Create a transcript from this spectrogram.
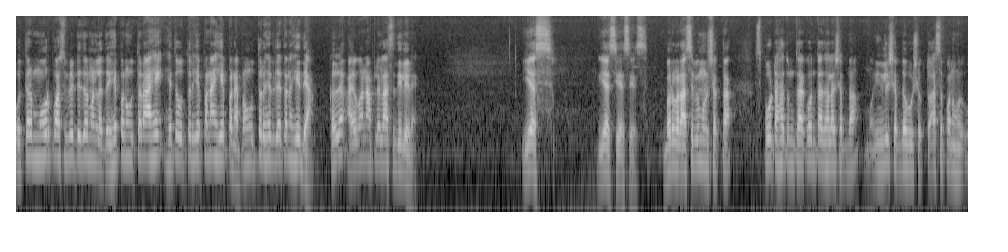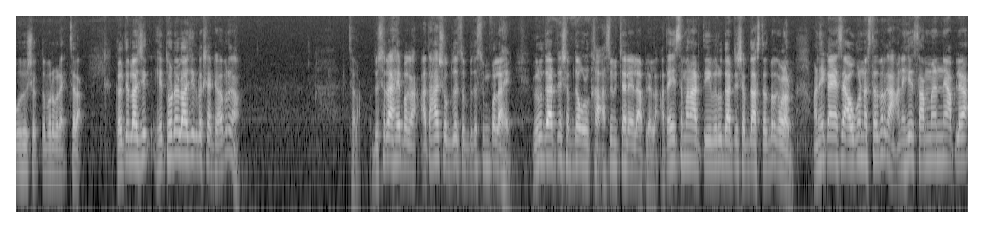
उत्तर मोर पॉसिबिलिटी जर म्हणलं तर हे पण उत्तर आहे ह्याचं उत्तर हे पण आहे हे पण आहे. पण उत्तर हे देताना हे द्या. कळलं? आयोगानं आपल्याला असं दिलेलं आहे. येस येस येस येस बरोबर असं बी म्हणू शकता. स्फोट हा तुमचा कोणता झाला शब्द? इंग्लिश शब्द होऊ शकतो असं पण हो-, होऊ शकतं. बरोबर आहे. चला. कळते लॉजिक हे थोडं लॉजिक लक्षात ठेवा बरं का. चला. दुसरं आहे बघा. आता हा शब्द शब्द सिंपल आहे. विरुद्धार्थी शब्द ओळखा असं विचारलेलं आपल्याला. आता हे समानार्थी विरुद्धार्थी शब्द असतात बरं का आणि हे काय असे अवघड नसतात बरं का. आणि हे सामान्य आपल्या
